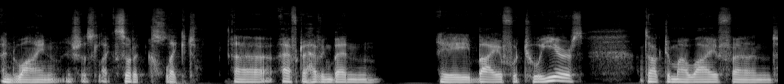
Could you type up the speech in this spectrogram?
and wine. It just like sort of clicked. Uh, after having been a buyer for two years, I talked to my wife and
